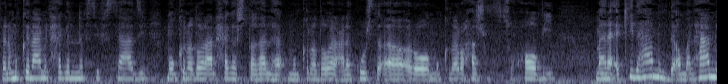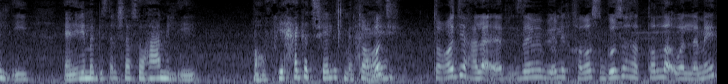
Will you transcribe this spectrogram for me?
فأنا ممكن أعمل حاجة لنفسي في الساعة دي. ممكن أدور على حاجة أشتغلها ممكن أدور على course أقرأه ممكن أروح أشوف صحابي. ما أنا أكيد هعمل ده. امال هعمل إيه؟ يعني ليه ما بيسألش نفسه هعمل إيه؟ ما هو في حاجة اتشالت من الحياة. تقعدي تقعدي على زي ما بيقولك خلاص جوزها اتطلق ولا مات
